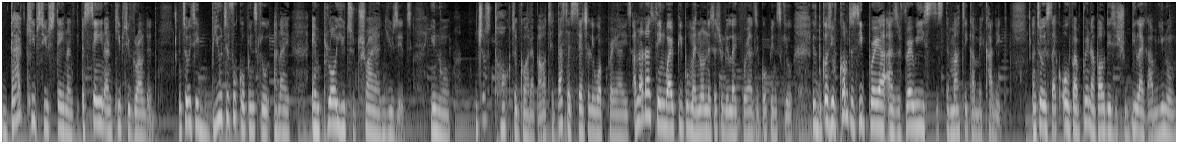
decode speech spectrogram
That keeps you staying and uh, sane and keeps you grounded. And so it's a beautiful coping skill, and I implore you to try and use it. You know, just talk to God about it. That's essentially what prayer is. Another thing why people might not necessarily like prayer as a coping skill is because you've come to see prayer as very systematic and mechanic. And so it's like, oh, if I'm praying about this, it should be like I'm, you know,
